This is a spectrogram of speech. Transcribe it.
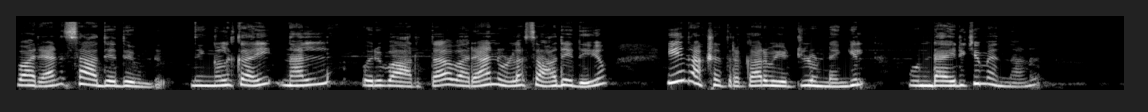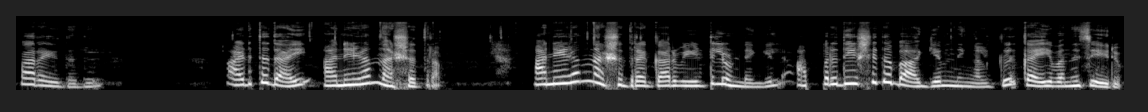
വരാൻ സാധ്യതയുണ്ട്. നിങ്ങൾക്കായി നല്ല ഒരു വാർത്ത വരാനുള്ള സാധ്യതയും ഈ നക്ഷത്രക്കാർ വീട്ടിലുണ്ടെങ്കിൽ ഉണ്ടായിരിക്കുമെന്നാണ് പറയുന്നത് അടുത്തതായി അനിഴം നക്ഷത്രം. അനിഴം നക്ഷത്രക്കാർ വീട്ടിലുണ്ടെങ്കിൽ അപ്രതീക്ഷിത ഭാഗ്യം നിങ്ങൾക്ക് കൈവന്നു ചേരും.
